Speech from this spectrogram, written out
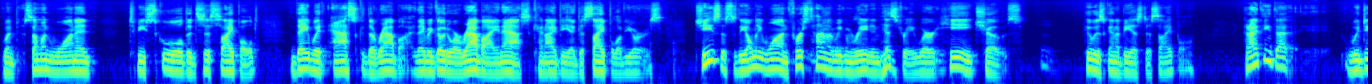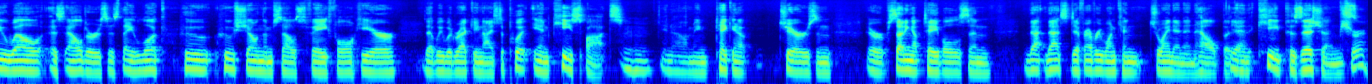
when someone wanted to be schooled and discipled, they would ask the rabbi. They would go to a rabbi and ask, "Can I be a disciple of yours?" Jesus is the only one, first time that we can read in history, where he chose who was going to be his disciple. And I think that would do well as elders as they look who who's shown themselves faithful here that we would recognize to put in key spots. Mm-hmm. You know, I mean, taking up chairs and or setting up tables and that that's different. Everyone can join in and help, but Yeah. in key positions, Sure.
